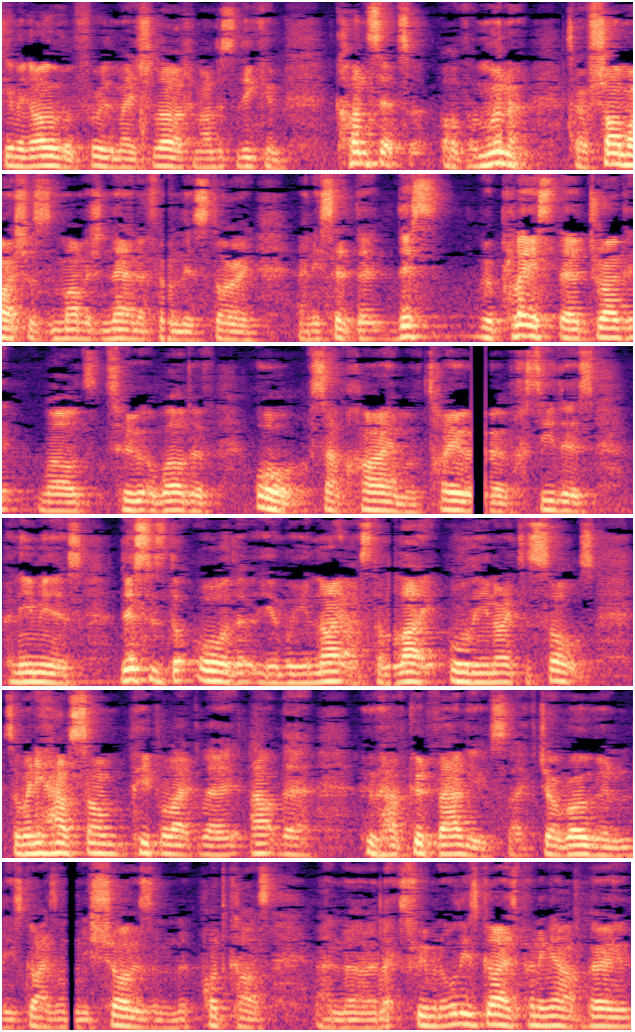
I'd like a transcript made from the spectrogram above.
giving over through the Mei Shalach and other Tzaddikim, concepts of Amunah. So Shlomo was Mamish Nana from this story, and he said that this replaced their drug world to a world of awe, of Samchaim, of Torah, of Chassidus, Panemius. This is the awe that will unite us, the light, all the united souls. So when you have some people like they out there who have good values, like Joe Rogan, these guys on these shows and podcasts, and uh, Lex Fridman, all these guys putting out very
